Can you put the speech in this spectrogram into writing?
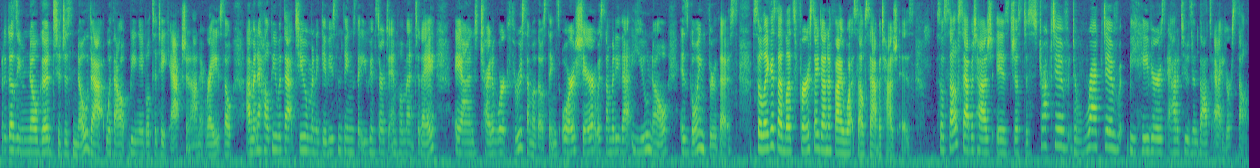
but it does you no good to just know that without being able to take action on it, right? So, I'm going to help you with that too. I'm going to give you some things that you can start to implement today and try to work through some of those things or share it with somebody that you know is going through this. So, like I said, let's first identify what self sabotage is. So, self sabotage is just destructive, directive behaviors, attitudes, and thoughts at yourself.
